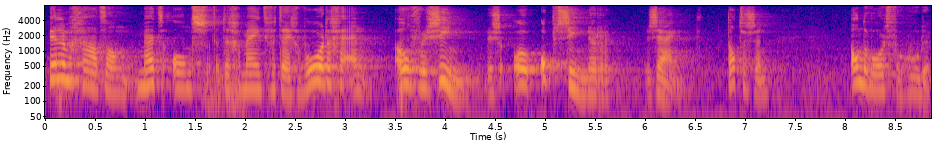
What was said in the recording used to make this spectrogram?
Willem gaat dan met ons de gemeente vertegenwoordigen en overzien. Dus opziener zijn. Dat is een ander woord voor hoede.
